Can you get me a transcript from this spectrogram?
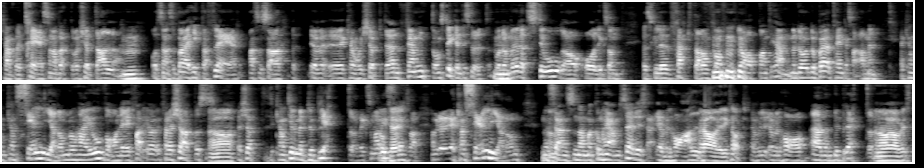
kanske tre såna böcker och köpte alla. Och sen så började jag hitta fler. Alltså så här, jag, jag kanske köpte en 15 stycken till slut. Och de var ju rätt stora och liksom jag skulle frakta dem från Japan till hem. Men då, då började jag tänka så här, ah, men jag kanske kan sälja dem. De här är ovanliga ifall jag, ifall jag köper... s- Ja. Jag köpte kanske till och med dubbletter. Liksom, av vissa. Okej. så här, ja, men jag kan sälja dem. Men sen så när man kommer hem så är det ju så här, jag vill ha alla. Ja, det är klart. Jag, vill, jag vill ha även dubbletter. Ja, ja visst.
